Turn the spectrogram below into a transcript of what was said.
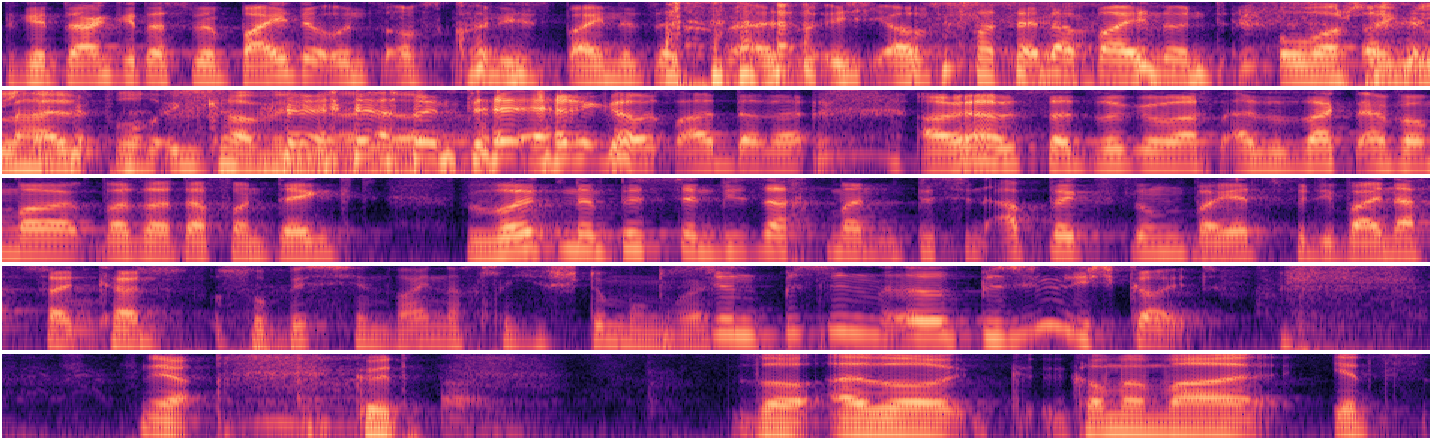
Gedanke, dass wir beide uns aufs Connys Beine setzen, also ich aufs Patellabein und, Oberschenkel, Halsbruch, incoming, Alter. und der Erik aufs andere. Aber wir haben es dann so gemacht. Also sagt einfach mal, was er davon denkt. Wir wollten ein bisschen, wie sagt man, ein bisschen Abwechslung, weil jetzt für die Weihnachtszeit kann. So ein bisschen weihnachtliche Stimmung, Ein bisschen, bisschen äh, Besinnlichkeit. Ja, gut. So, also kommen wir mal jetzt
